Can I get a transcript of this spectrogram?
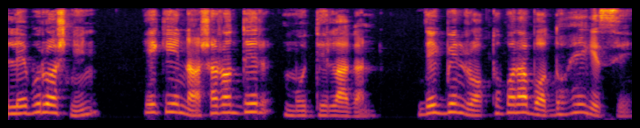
লেবুর রস নিন একে নাসারদ্ধের মধ্যে লাগান। দেখবেন রক্ত পড়া বদ্ধ হয়ে গেছে।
